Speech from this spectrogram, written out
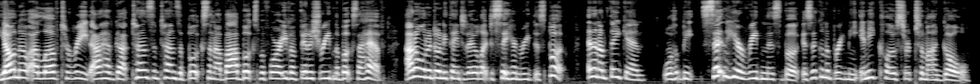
Y'all know I love to read. I have got tons and tons of books, and I buy books before I even finish reading the books I have. I don't want to do anything today. I would like to sit here and read this book. And then I'm thinking, well, be sitting here reading this book, is it going to bring me any closer to my goal?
